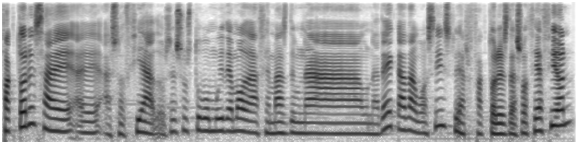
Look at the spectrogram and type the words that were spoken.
factores eh, eh, asociados. Eso estuvo muy de moda hace más de una, década o así, estudiar factores de asociación.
